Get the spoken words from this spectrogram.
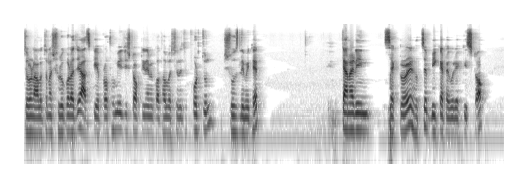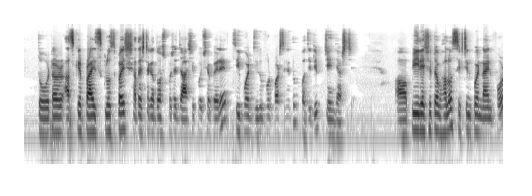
চলুন আলোচনা শুরু করা যায় আজকে প্রথমেই যে স্টকটি নিয়ে আমি কথা বলব সেটা হচ্ছে ফরচুন শুজ লিমিটেড ট্যানারিন সেক্টরের হচ্ছে বি ক্যাটাগরি একটি স্টক তো ওটার আজকের প্রাইস ক্লোজ প্রাইস সাতাশ টাকা দশ পয়সা যা আশি পয়সা বেড়ে three point zero four percent কিন্তু পজিটিভ চেঞ্জ আসছে। পি রেশিওটা ভালো sixteen point nine four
